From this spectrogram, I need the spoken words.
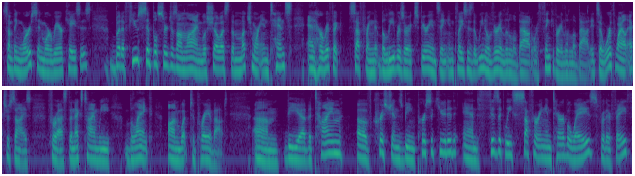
something worse in more rare cases, but a few simple searches online will show us the much more intense and horrific suffering that believers are experiencing in places that we know very little about or think very little about. It's a worthwhile exercise for us the next time we blank on what to pray about. Um, the uh, the time of Christians being persecuted and physically suffering in terrible ways for their faith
